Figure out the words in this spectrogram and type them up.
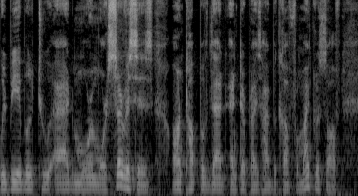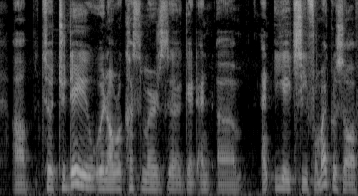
we'll be able to add more and more services on top of that enterprise hybrid cloud from Microsoft. Uh, so today, when our customers uh, get an, um, an EHC from Microsoft,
